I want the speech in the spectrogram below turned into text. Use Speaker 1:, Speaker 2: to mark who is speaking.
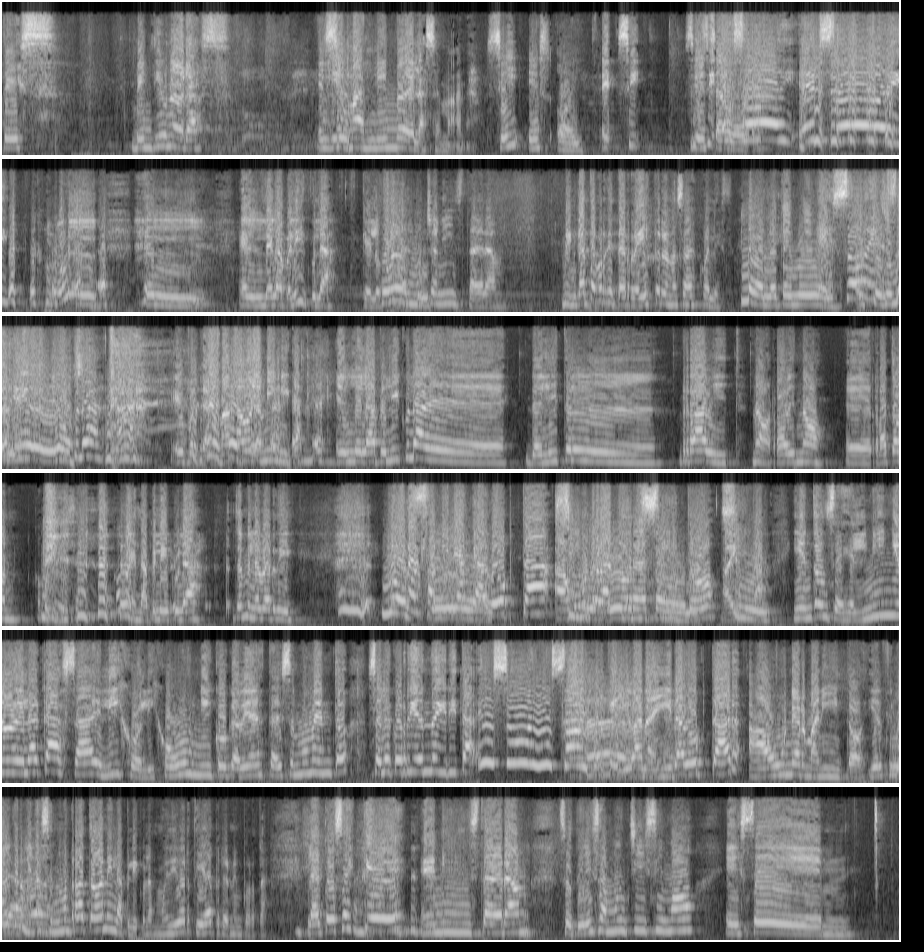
Speaker 1: Martes, 21 horas. El día
Speaker 2: Sí.
Speaker 1: más lindo de la semana.
Speaker 2: Sí, es hoy.
Speaker 1: Eh, sí, sí,
Speaker 2: Y
Speaker 1: sí,
Speaker 2: es
Speaker 1: hoy, es hoy. Como el, el- el de la película, que lo ponen mucho en Instagram. Me encanta porque te reís, pero no sabes cuál es.
Speaker 2: No, no tengo idea.
Speaker 1: Eso
Speaker 2: es que yo me río
Speaker 1: de
Speaker 2: vos.
Speaker 1: Ah, eh, porque además hago la mímica. El de la película de, de Little Rabbit. No, Rabbit no. Eh, ratón. ¿Cómo se dice? ¿Cómo es la película? Ya me la perdí.
Speaker 2: No
Speaker 1: Una
Speaker 2: sé.
Speaker 1: familia que adopta a
Speaker 2: Sí,
Speaker 1: un ratoncito.
Speaker 2: ratón,
Speaker 1: Ahí
Speaker 2: sí.
Speaker 1: está. Y entonces el niño de la casa, el hijo, el hijo único que había hasta ese momento, sale corriendo y grita, ¡Eso, eso!
Speaker 2: Ah,
Speaker 1: porque iban a ir a adoptar a un hermanito. Y al final termina siendo un ratón y la película es muy divertida, pero no importa. La cosa es que en Instagram se utiliza muchísimo ese...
